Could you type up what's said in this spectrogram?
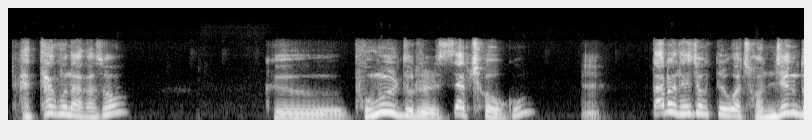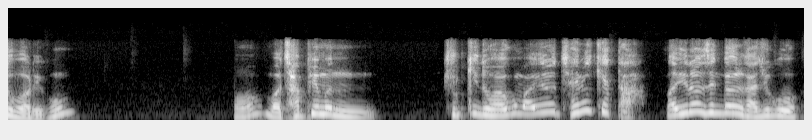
배 타고 나가서 그 보물들을 셉쳐오고 음. 다른 해적들과 전쟁도 벌이고 어? 뭐 잡히면 죽기도 하고 막 이런 재밌겠다. 막 이런 생각을 가지고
